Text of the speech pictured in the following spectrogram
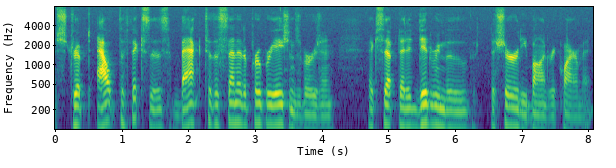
stripped out the fixes back to the Senate appropriations version, except that it did remove the surety bond requirement.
